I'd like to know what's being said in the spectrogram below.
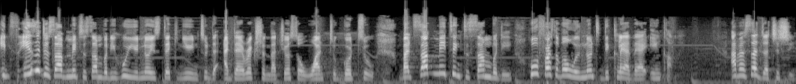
it's easy to submit to somebody who you know is taking you into the, a direction that you also want to go to. But submitting to somebody who, first of all, will not declare their income. Abasajja chishi.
